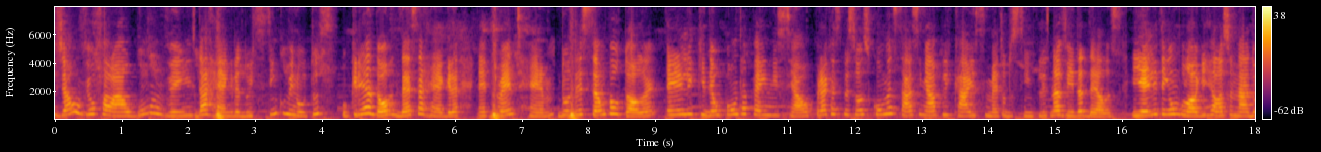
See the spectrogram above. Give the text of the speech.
já ouviu falar alguma vez da regra dos 5 minutos? O criador dessa regra é Trent Ham, do The Sample Dollar, ele que deu o pontapé inicial para que as pessoas começassem a aplicar esse método simples na vida delas. E ele tem um blog relacionado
